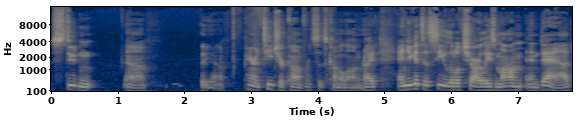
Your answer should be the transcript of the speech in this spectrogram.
student, uh, the uh, parent teacher conferences come along, right? And you get to see little Charlie's mom and dad,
